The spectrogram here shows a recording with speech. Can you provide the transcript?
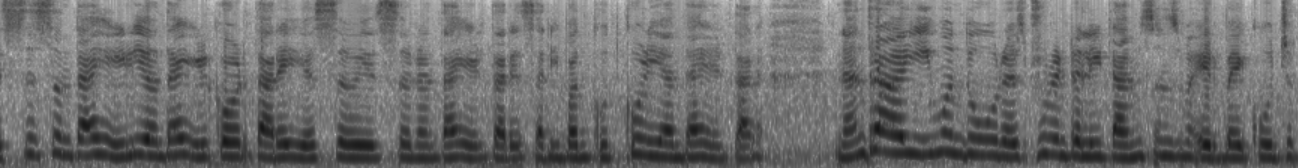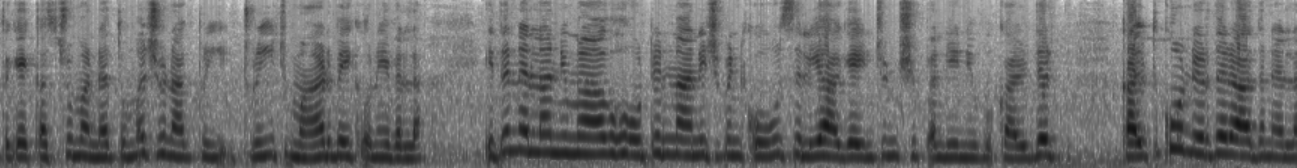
ಎಸ್ ಎಸ್ ಅಂತ ಹೇಳಿ ಅಂತ ಹೇಳ್ಕೊಡ್ತಾರೆ. ಎಸ್ ಎಸ್ ಅಂತ ಹೇಳ್ತಾರೆ. ಸರಿ, ಬಂದು ಕೂತ್ಕೊಳ್ಳಿ ಅಂತ ಹೇಳ್ತಾರೆ. ನಂತರ ಈ ಒಂದು ರೆಸ್ಟೋರೆಂಟಲ್ಲಿ ಟೈಮ್ ಸೆನ್ಸ್ ಇರಬೇಕು. ಜೊತೆಗೆ ಕಸ್ಟಮರ್ನ ತುಂಬ ಚೆನ್ನಾಗಿ ಟ್ರೀಟ್ ಮಾಡಬೇಕು ನೀವೆಲ್ಲ. ಇದನ್ನೆಲ್ಲ ನಿಮ್ಮ ಹೋಟೆಲ್ ಮ್ಯಾನೇಜ್ಮೆಂಟ್ ಕೋರ್ಸಲ್ಲಿ ಹಾಗೆ ಇಂಟರ್ನ್ಶಿಪ್ಪಲ್ಲಿ ನೀವು ಕಳೆದಿರ್ ಕಲ್ತ್ಕೊಂಡಿರ್ತಾರೆ ಅದನ್ನೆಲ್ಲ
